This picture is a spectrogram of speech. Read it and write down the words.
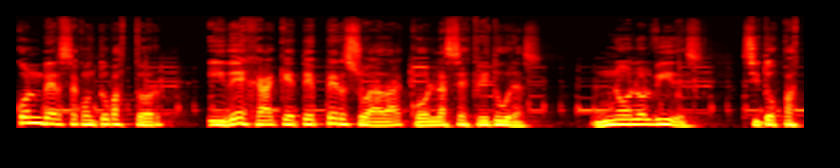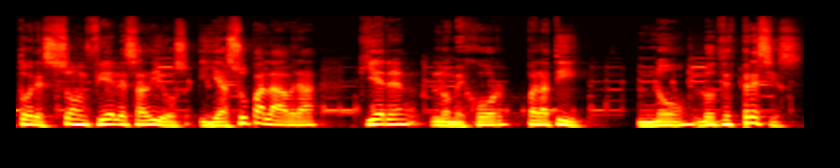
conversa con tu pastor y deja que te persuada con las escrituras. No lo olvides, si tus pastores son fieles a Dios y a su palabra, quieren lo mejor para ti. No los desprecies.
